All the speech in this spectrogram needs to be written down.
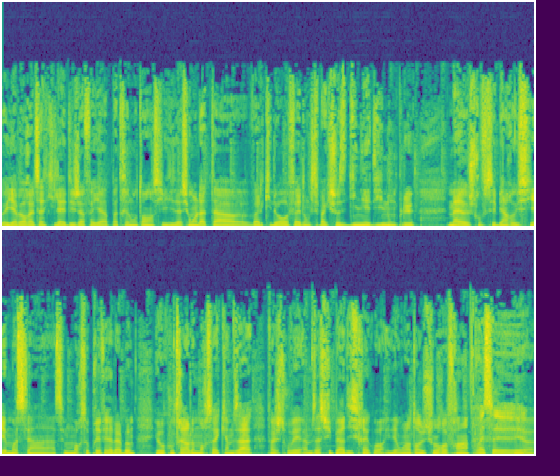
Il y avait Orelsan qui l'a déjà fait il y a pas très longtemps dans Civilisation. Là, t'as euh, Val qui le refait, donc c'est pas quelque chose d'inédit non plus. Mais euh, je trouve que c'est bien réussi et moi c'est un, c'est mon morceau préféré de l'album. Et au contraire, le morceau avec Hamza, enfin j'ai trouvé Hamza super discret quoi. On l'a entendu sur le refrain. Ouais, c'est. Et, euh,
